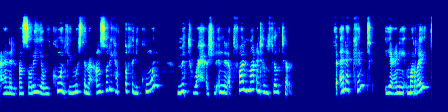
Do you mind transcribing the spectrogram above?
عن العنصرية ويكون في مجتمع عنصري هالطفل يكون متوحش لأن الأطفال ما عندهم فلتر فأنا كنت يعني مريت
